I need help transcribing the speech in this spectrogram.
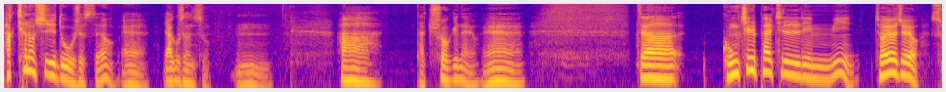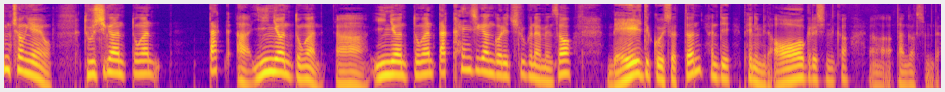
박찬호 씨도 오셨어요. 예. 야구선수. 음. 아, 다 추억이네요. 예. 자, 0787님이 저요, 저요, 숨청이에요. 2시간 동안 딱, 아, 2년 동안, 아, 2년 동안 딱 1시간 거리 출근하면서 매일 듣고 있었던 현디 팬입니다. 어, 그러십니까? 어, 반갑습니다.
